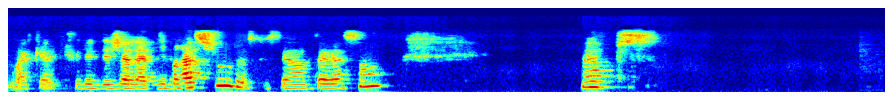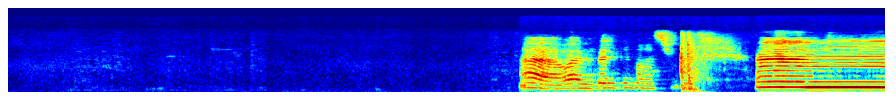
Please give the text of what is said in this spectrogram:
on va calculer déjà la vibration parce que c'est intéressant. Hop. Ah, ouais, une belle vibration. Euh,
